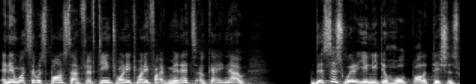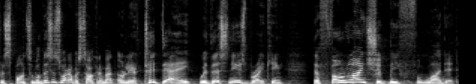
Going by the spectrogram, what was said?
And then what's the response time? 15, 20, 25 minutes? Okay, no. This is where you need to hold politicians responsible. This is what I was talking about earlier. Today, with this news breaking, the phone line should be flooded.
